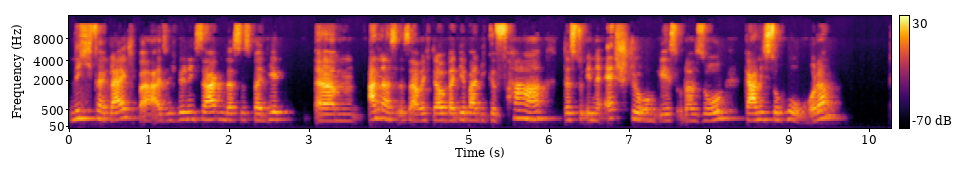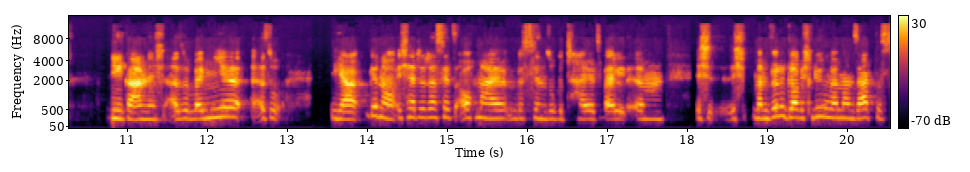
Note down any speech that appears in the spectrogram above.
nicht vergleichbar. Also ich will nicht sagen, dass es bei dir ähm, anders ist, aber ich glaube, bei dir war die Gefahr, dass du in eine Essstörung gehst oder so, gar nicht so hoch, oder? Nee, gar nicht. Also bei mir, also Ja, genau. Ich hätte das jetzt auch mal ein bisschen so geteilt, weil ähm, ich, ich, man würde, glaube ich, lügen, wenn man sagt, das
